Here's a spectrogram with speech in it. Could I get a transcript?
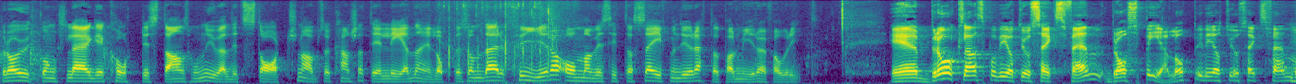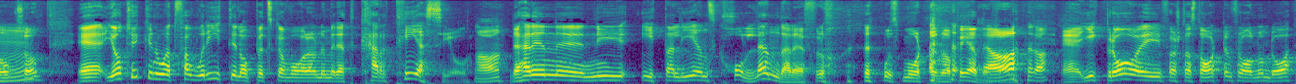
Bra utgångsläge, kort distans. Hon är ju väldigt startsnabb, så kanske att det är ledaren i loppet. Som där fyra om man vill sitta safe, men det är ju rätt att Palmyra är favorit. Eh, bra klass på V86.5, bra spellopp i V86.5 Mm. också. Eh, jag tycker nog att favorit i loppet ska vara nummer ett Cartesio. Ja. Det här är en eh, ny italiensk holländare från, hos Mårten och Pedersen. Ja, ja. Eh, gick bra i första starten för honom då.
